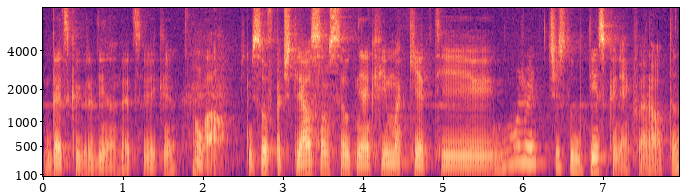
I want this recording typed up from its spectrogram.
детска градина, деца вика. Wow смисъл, впечатлял съм се от някакви макети, може би чисто детинска някаква работа,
